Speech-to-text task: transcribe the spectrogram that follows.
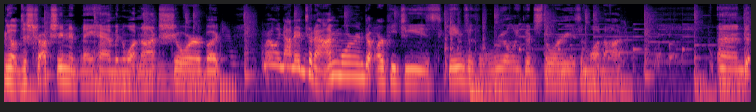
you know, destruction and mayhem and whatnot. Sure, but I'm really not into that. I'm more into RPGs, games with really good stories and whatnot. And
